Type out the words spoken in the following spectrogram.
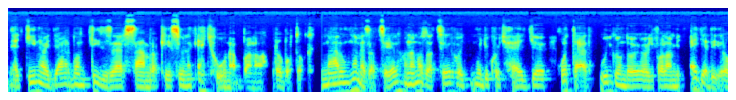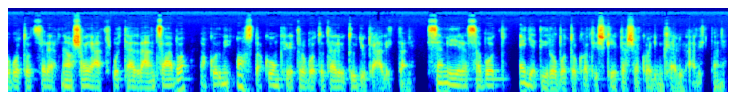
egy kínai gyárban tízezer számra készülnek egy hónapban a robotok. Nálunk nem ez a cél, hanem az a cél, hogy mondjuk, hogyha egy hotel úgy gondolja, hogy valami egyedi robotot szeretne a saját hotelláncába, akkor mi azt a konkrét robotot elő tudjuk állítani. Személyre szabott egyedi robotokat is képesek vagyunk előállítani.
